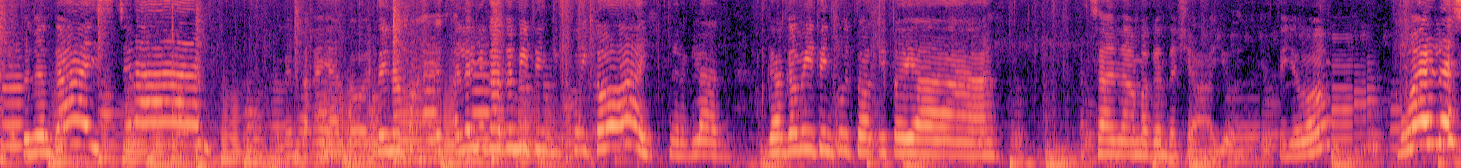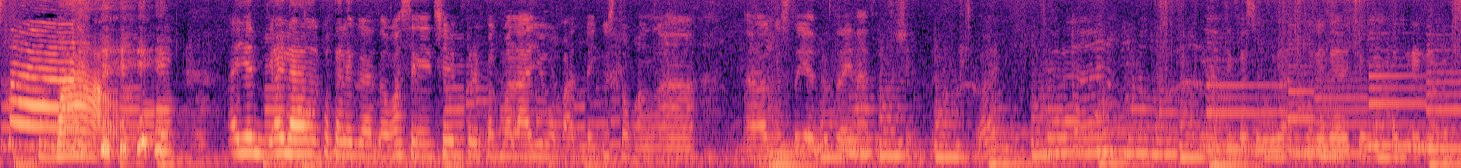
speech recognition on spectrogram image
Ito na guys! Charan! Maganda kaya to. Ito yung napaka... Alam nyo, gagamitin ko ito. Ay! Naraglag. Gagamitin ko ito at ito ay ah, at sana maganda siya. Yun. Ito yung wireless mic! Wow! Ayan, kailangan ko talaga to kasi syempre pag malayo ka at may gusto kang ah, ah, gusto yan, try natin to syempre. Ay, taran! Hindi natin basura at magagalit yung mga maglilinis.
